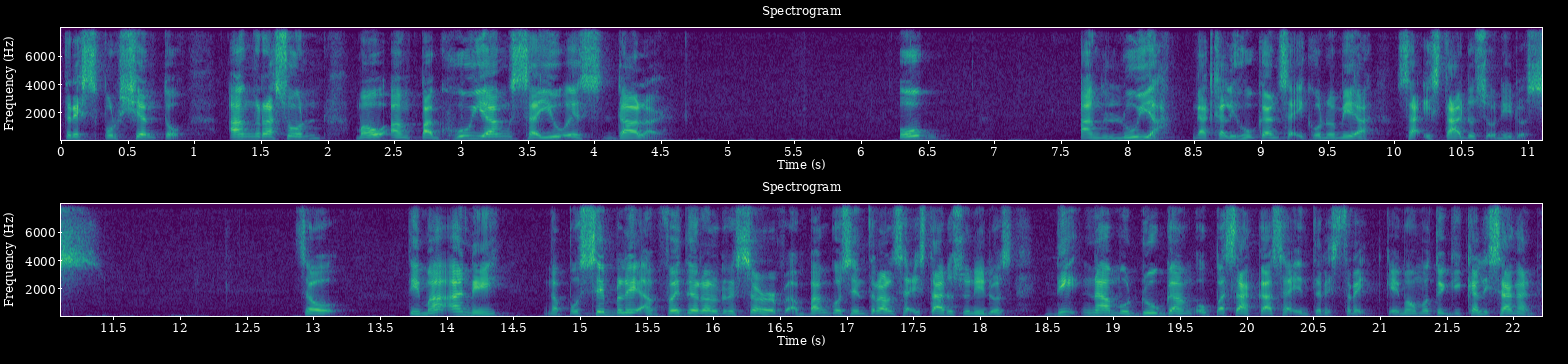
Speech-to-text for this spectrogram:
3% ang rason mao ang paghuyang sa US dollar o ang luya nga kalihukan sa ekonomiya sa Estados Unidos. So, timaan ni nga posible ang Federal Reserve, ang Bangko Sentral sa Estados Unidos, di na modugang o pasaka sa interest rate. Kay mao mo gikalisangan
